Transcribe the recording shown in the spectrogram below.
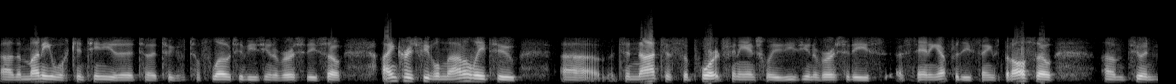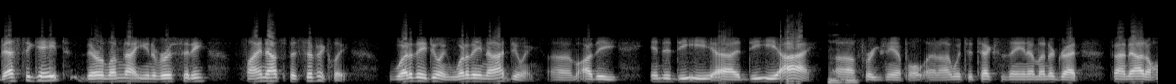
uh, the money will continue to, to, to, to flow to these universities. So, I encourage people not only to uh, to not to support financially these universities uh, standing up for these things, but also um, to investigate their alumni university, find out specifically what are they doing, what are they not doing, um, are they into DE, uh, DEI, uh, mm-hmm. for example. And I went to Texas A&M undergrad, found out a,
